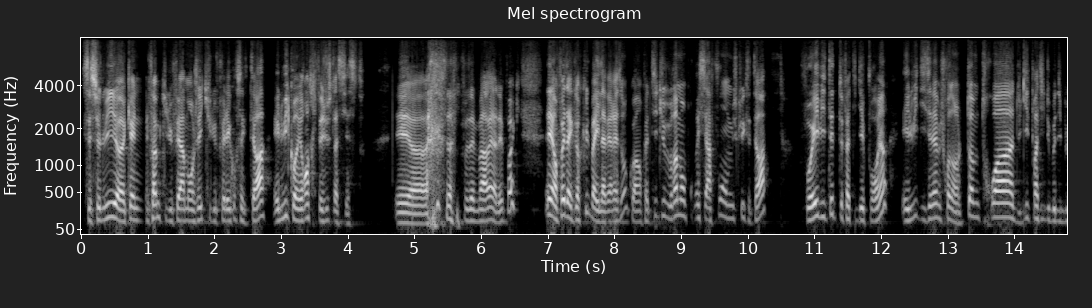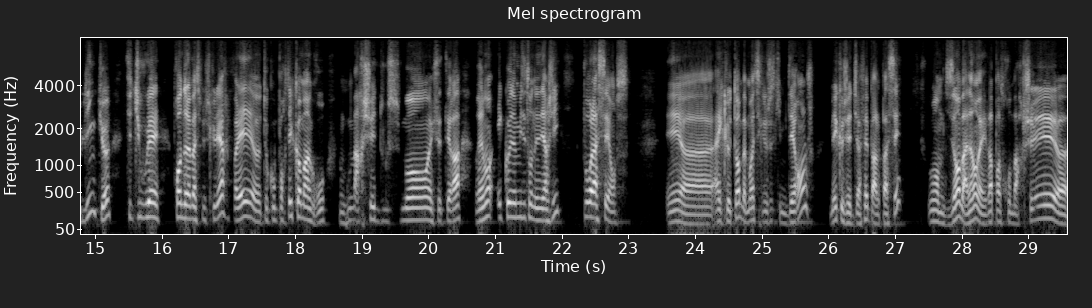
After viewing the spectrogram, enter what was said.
c'est celui euh, qui a une femme qui lui fait à manger, qui lui fait les courses, etc. Et lui, quand il rentre, il fait juste la sieste. Et euh, ça me faisait marrer à l'époque. Et en fait, avec le recul, bah, il avait raison. En fait, si tu veux vraiment progresser à fond en muscu, etc., faut éviter de te fatiguer pour rien. Et lui disait même, je crois, dans le tome 3 du guide pratique du bodybuilding, que si tu voulais prendre de la masse musculaire, il fallait te comporter comme un gros. Donc marcher doucement, etc. Vraiment économiser ton énergie pour la séance. Et euh, avec le temps, bah, moi, c'est quelque chose qui me dérange, mais que j'ai déjà fait par le passé, où en me disant, bah non, mais va pas trop marcher, euh,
